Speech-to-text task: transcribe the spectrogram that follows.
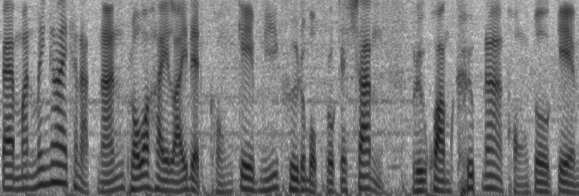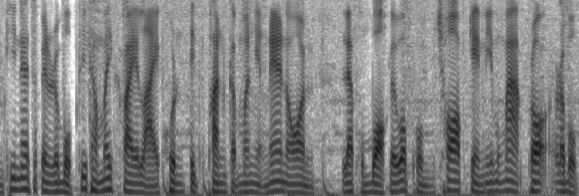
แต่มันไม่ง่ายขนาดนั้น เพราะว่าไฮไลท์เด็ดของเกมนี้คือระบบ progression หรือความคืบหน้าของตัวเกมที่น่าจะเป็นระบบที่ทำให้ใครหลายคนติดพันกับมันอย่างแน่นอน และผมบอกเลยว่าผมชอบเกมนี้มากๆ เพราะระบบ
